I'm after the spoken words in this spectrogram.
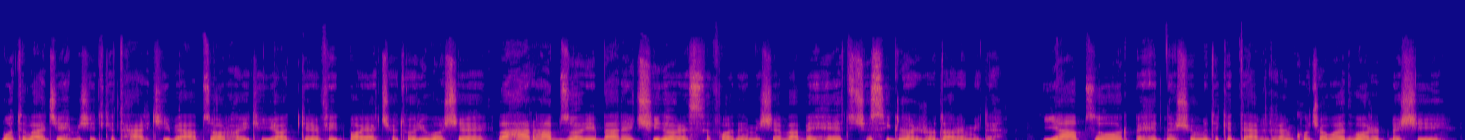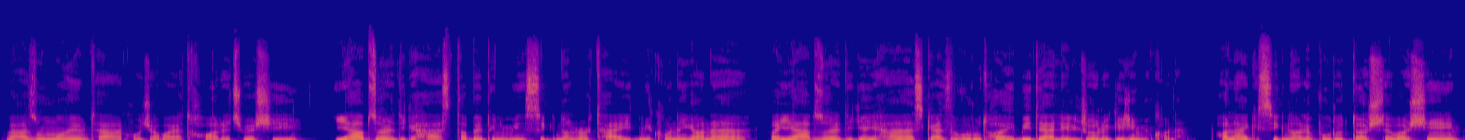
متوجه میشید که ترکیب ابزارهایی که یاد گرفتید باید چطوری باشه و هر ابزاری برای چی داره استفاده میشه و بهت چه سیگنالی رو داره میده. یه ابزار بهت نشون میده که دقیقا کجا باید وارد بشی و از اون مهمتر کجا باید خارج بشی. یه ابزار دیگه هست تا ببینیم این سیگنال رو تایید می‌کنه یا نه و یه ابزار دیگه هست که از ورودهای بیدلیل جلوگیری می‌کنه. حالا اگه سیگنال ورود داشته باشیم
